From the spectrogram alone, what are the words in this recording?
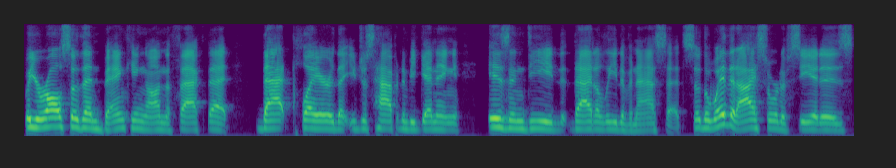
But you're also then banking on the fact that that player that you just happen to be getting is indeed that elite of an asset. So the way that I sort of see it is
